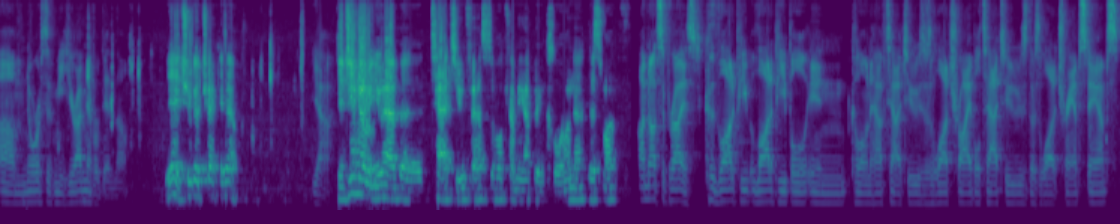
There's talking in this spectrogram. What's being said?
um north of me here. I've never been though. Yeah, you should go check it out. Yeah. Did you know you have a tattoo festival coming up in Kelowna this month? I'm not surprised because a lot of people, a lot of people in Kelowna have tattoos. There's a lot of tribal tattoos. There's a lot of tramp stamps.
